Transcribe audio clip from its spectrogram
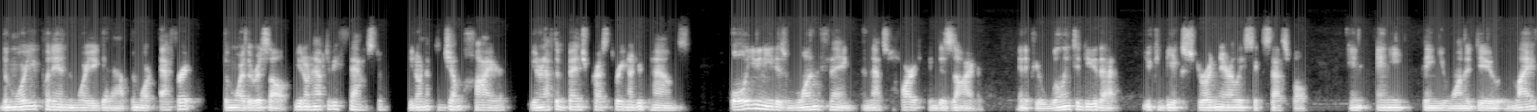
The more you put in, the more you get out, the more effort, the more the result. You don't have to be faster. You don't have to jump higher. You don't have to bench press 300 pounds. All you need is one thing, and that's heart and desire. And if you're willing to do that, you can be extraordinarily successful in anything you want to do in life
